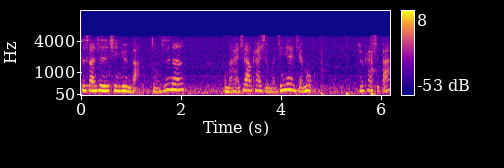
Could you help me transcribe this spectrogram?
这算是幸运吧。总之呢，我们还是要开始我们今天的节目，就开始吧。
